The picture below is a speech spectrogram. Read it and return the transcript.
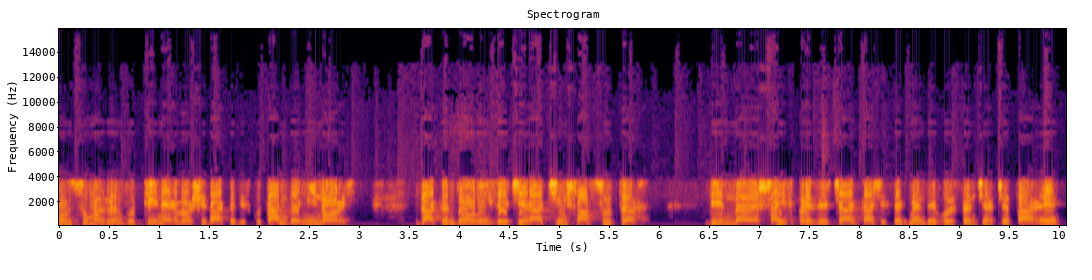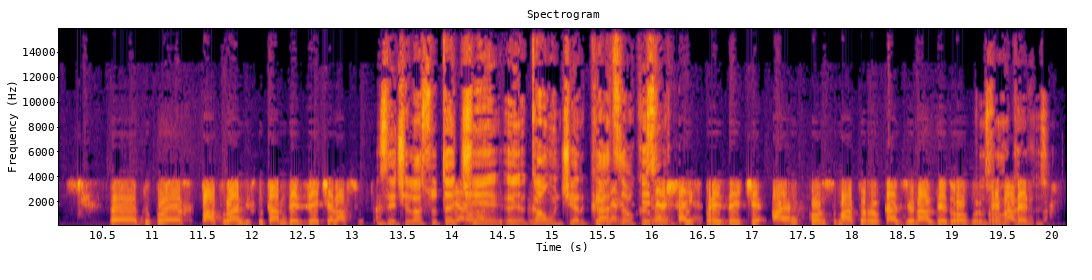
consum în rândul tinerilor. Și dacă discutam de minori, dacă în 2010 era 5% din uh, 16 ani ca și segment de vârstă în cercetare, uh, după 4 ani discutam de 10%. 10% ce? Uh, Că au încercat Tineri, sau că tineri 16 ani, consumator ocazional de droguri, Consumator prevalent. ocazional.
